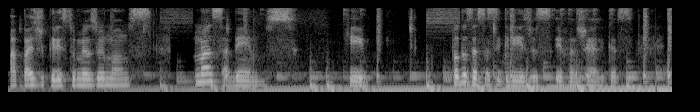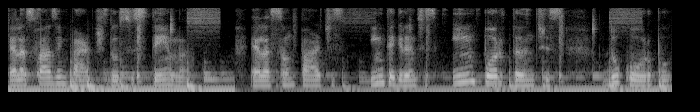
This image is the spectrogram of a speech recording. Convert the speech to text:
A paz de Cristo, meus irmãos. Nós sabemos que todas essas igrejas evangélicas, elas fazem parte do sistema, elas são partes integrantes importantes do corpo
